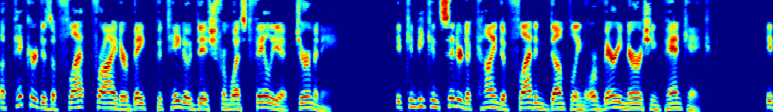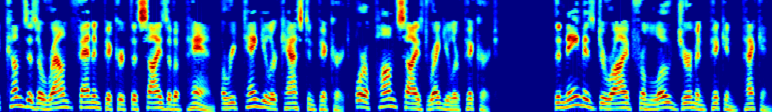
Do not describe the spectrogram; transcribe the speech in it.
A pickert is a flat, fried or baked potato dish from Westphalia, Germany. It can be considered a kind of flattened dumpling or very nourishing pancake. It comes as a round pfannenpickert the size of a pan, a rectangular kastenpickert, or a palm-sized regular pickert. The name is derived from Low German picken, pecken,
